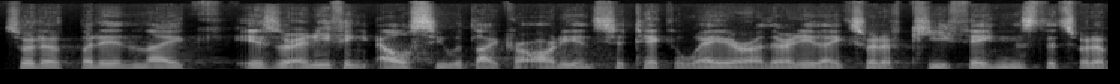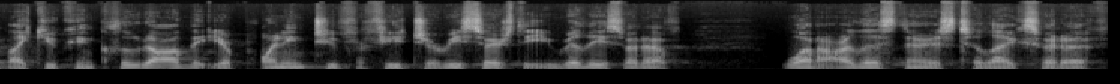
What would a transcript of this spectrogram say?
sort of but in like is there anything else you would like our audience to take away? Or are there any like sort of key things that sort of like you conclude on that you're pointing to for future research that you really sort of want our listeners to like sort of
